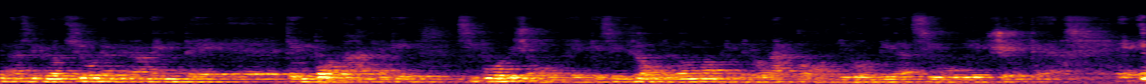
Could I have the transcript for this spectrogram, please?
una situazione veramente eh, temporanea che si può risolvere, che si risolve normalmente con accordi, con dilazioni, eccetera. E, e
